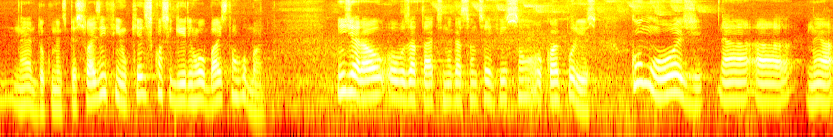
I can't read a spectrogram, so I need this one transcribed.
né, documentos pessoais, enfim, o que eles conseguirem roubar, estão roubando. Em geral, os ataques de negação de serviço ocorrem por isso. Como hoje a, a, né,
